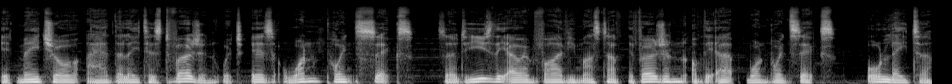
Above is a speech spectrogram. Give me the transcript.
it made sure I had the latest version, which is 1.6. So to use the OM5, you must have the version of the app 1.6 or later.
